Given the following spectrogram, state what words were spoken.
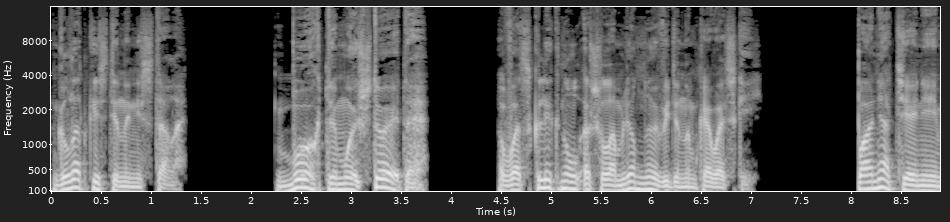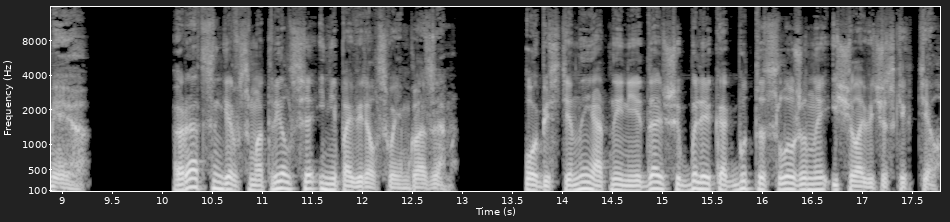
гладкой стены не стало. «Бог ты мой, что это?» — воскликнул ошеломленный увиденным Ковальский. «Понятия не имею. Ратцингер всмотрелся и не поверил своим глазам. Обе стены отныне и дальше были как будто сложены из человеческих тел.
